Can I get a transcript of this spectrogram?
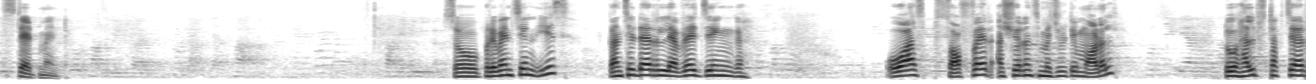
statement. So prevention is consider leveraging OWASP software assurance maturity model to help structure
